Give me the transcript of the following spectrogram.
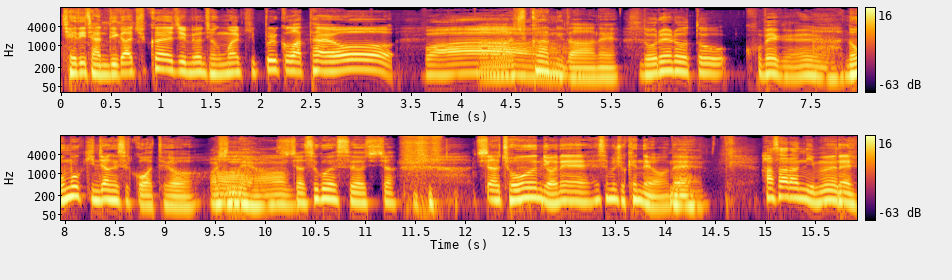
제디 잔디가 축하해주면 정말 기쁠 것 같아요. 와 아, 축하합니다. 네. 노래로 또 고백을 아, 너무 긴장했을 것 같아요. 멋있네요. 아, 진짜 수고했어요. 진짜 진짜 좋은 연애 했으면 좋겠네요. 네. 네. 하사라님은 네.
